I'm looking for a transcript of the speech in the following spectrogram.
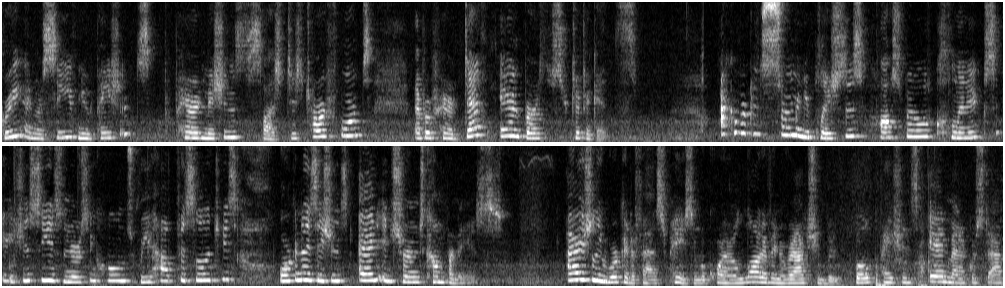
greet and receive new patients, prepare admissions slash discharge forms, and prepare death and birth certificates. In so many places hospitals, clinics, agencies, nursing homes, rehab facilities, organizations, and insurance companies. I usually work at a fast pace and require a lot of interaction with both patients and medical staff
